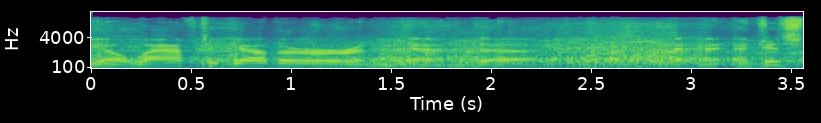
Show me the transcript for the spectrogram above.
you know laugh together and and uh, and, and just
